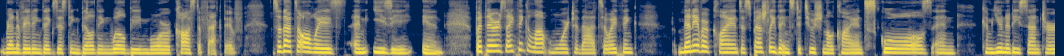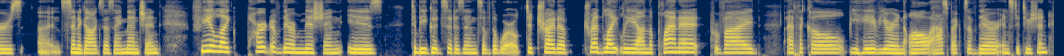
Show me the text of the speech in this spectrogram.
renovating the existing building will be more cost effective. So that's always an easy in. But there's, I think, a lot more to that. So I think many of our clients, especially the institutional clients, schools and community centers and synagogues, as I mentioned, feel like part of their mission is to be good citizens of the world, to try to tread lightly on the planet, provide ethical behavior in all aspects of their institution.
